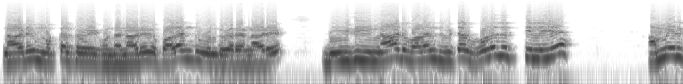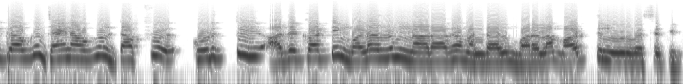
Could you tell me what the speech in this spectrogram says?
நாடு மக்கள் தொகை கொண்ட நாடு வளர்ந்து கொண்டு வர நாடு. இது நாடு வளர்ந்து விட்டால் உலகத்திலேயே அமெரிக்காவுக்கும் சைனாவுக்கும் டஃப் கொடுத்து அதை காட்டி வளரும் நாடாக வந்தாலும் வரலாம். அடுத்த நூறு வருஷத்தில்.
